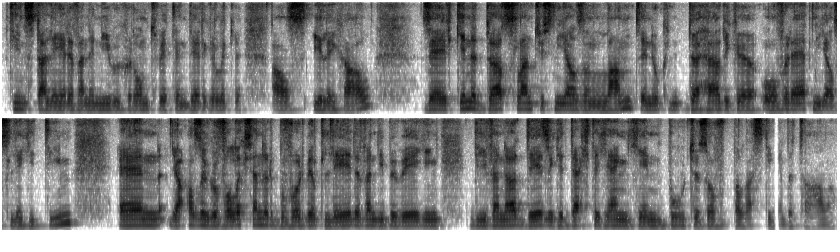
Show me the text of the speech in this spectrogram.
het installeren van een nieuwe grondwet en dergelijke, als illegaal. Zij erkennen Duitsland dus niet als een land en ook de huidige overheid niet als legitiem. En ja, als een gevolg zijn er bijvoorbeeld leden van die beweging die vanuit deze gedachtegang geen boetes of belastingen betalen.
